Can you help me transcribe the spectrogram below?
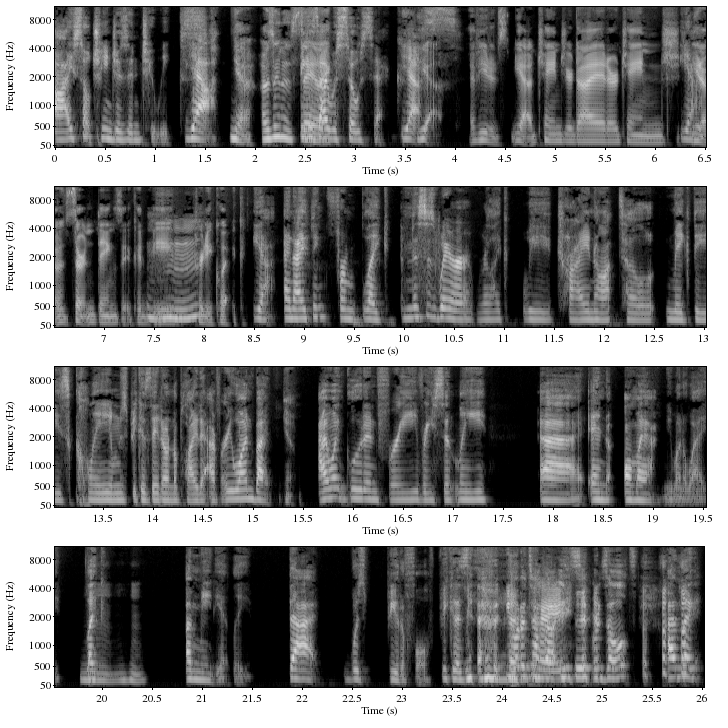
I saw changes in two weeks. Yeah. Yeah. I was gonna say Because I was so sick. Yes. Yeah. if you just yeah, change your diet or change, Yeah. you know, certain things, it could be Mhm. pretty quick. Yeah. And I think from like, and this is where we're like, we try not to make these claims because they don't apply to everyone. But Yeah. I went gluten free recently uh, and all my acne went away like Mhm. immediately. That was beautiful because you want to talk about Right. instant results. I'm like,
